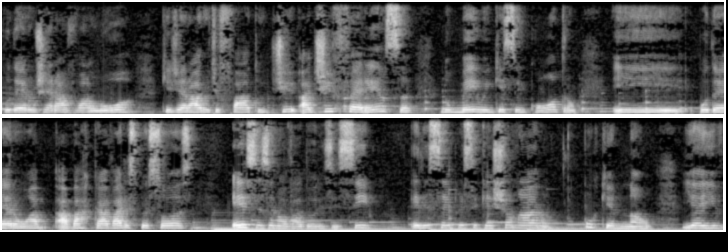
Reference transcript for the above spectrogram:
puderam gerar valor, que geraram de fato a diferença no meio em que se encontram e puderam abarcar várias pessoas, esses inovadores em si, eles sempre se questionaram: por que não? E aí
